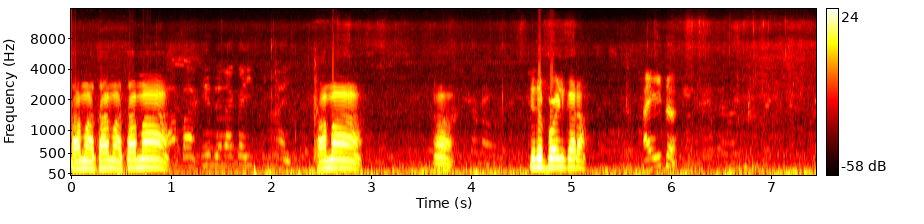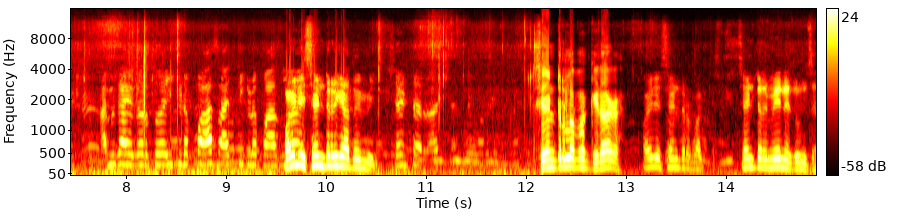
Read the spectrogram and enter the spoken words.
थांबा थांबा थांबा. थांबा. हाँ. तिथं पॉईंट करा. हा इथं. आम्ही काय करतो इकडे पाच आणि तिकडे पाच पहिले सेंटर घ्या तुम्ही. सेंटर सेंटरला टाका. पहिले सेंटर फक्त सेंटर मेन आहे तुमचं.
